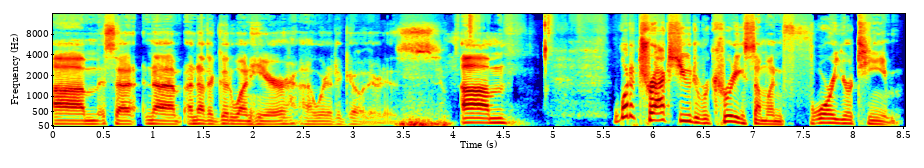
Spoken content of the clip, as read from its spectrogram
Um, it's a, n- another good one here. Uh, where did it go? There it is. Um, what attracts you to recruiting someone for your team?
